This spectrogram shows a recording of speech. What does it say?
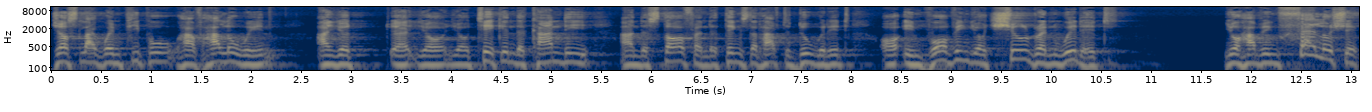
Just like when people have Halloween and you're, uh, you're, you're taking the candy and the stuff and the things that have to do with it or involving your children with it, you're having fellowship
